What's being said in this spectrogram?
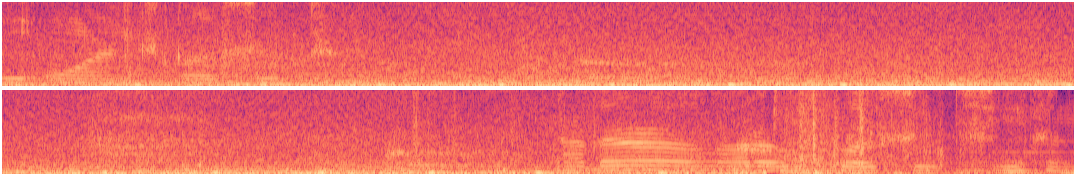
The orange glow suit. Now there are a lot of glow suits you can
